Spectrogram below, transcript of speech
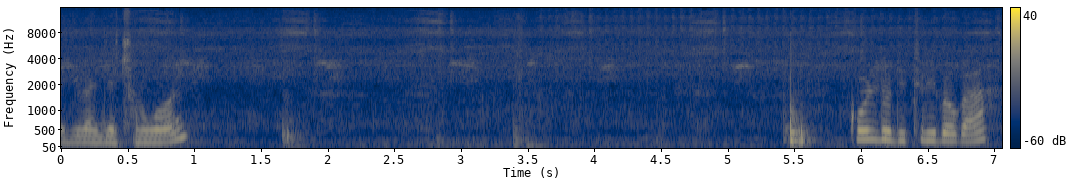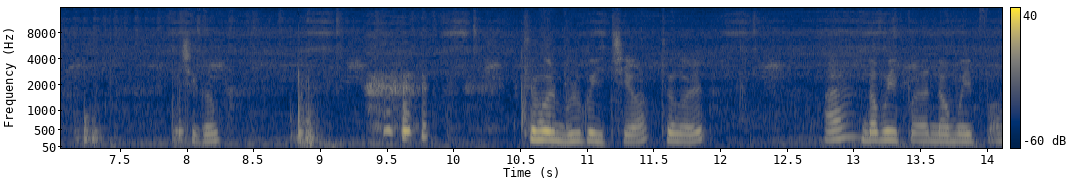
여기가 이제 정원. 골드 리트리버가 지금 등을 물고 있지요 등을. 아 너무 이뻐요 너무 이뻐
